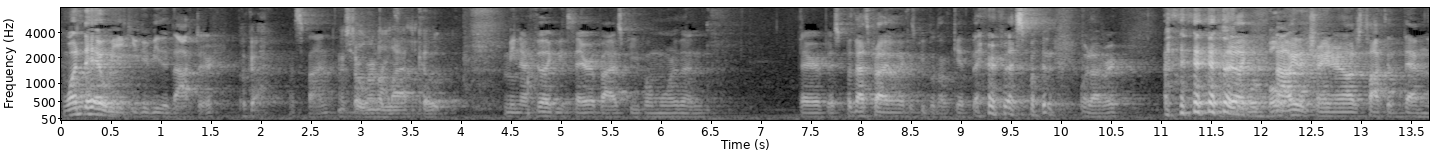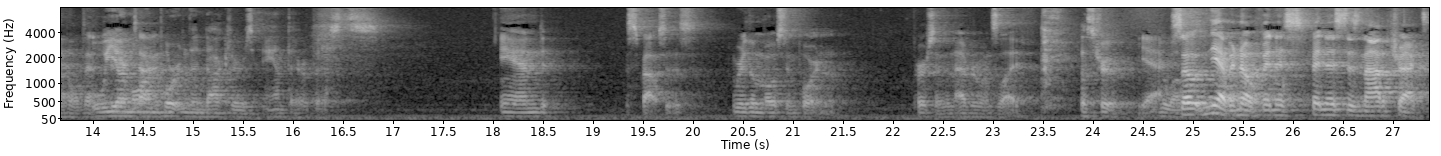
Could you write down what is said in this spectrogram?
One day a week, you could be the doctor. Okay. That's fine. I start wearing a lab coat. I mean, I feel like we therapize people more than therapists, but that's probably only because people don't get therapists. But whatever. They're like, We're both. "No, I get a trainer, and I'll just talk to them the whole time. We are more time." important than doctors and therapists. And spouses, we're the most important person in everyone's life. That's true. Yeah. So yeah, but no, fitness fitness does not attract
